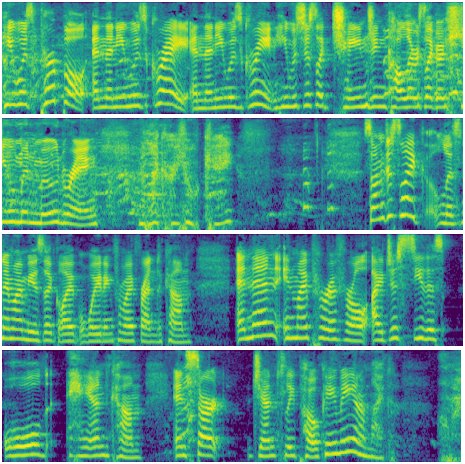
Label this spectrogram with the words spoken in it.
He was purple, and then he was gray, and then he was green. He was just like changing colors like a human mood ring. I'm like, are you okay? So I'm just like listening to my music, like waiting for my friend to come. And then in my peripheral, I just see this old hand come and start gently poking me, and I'm like, oh my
